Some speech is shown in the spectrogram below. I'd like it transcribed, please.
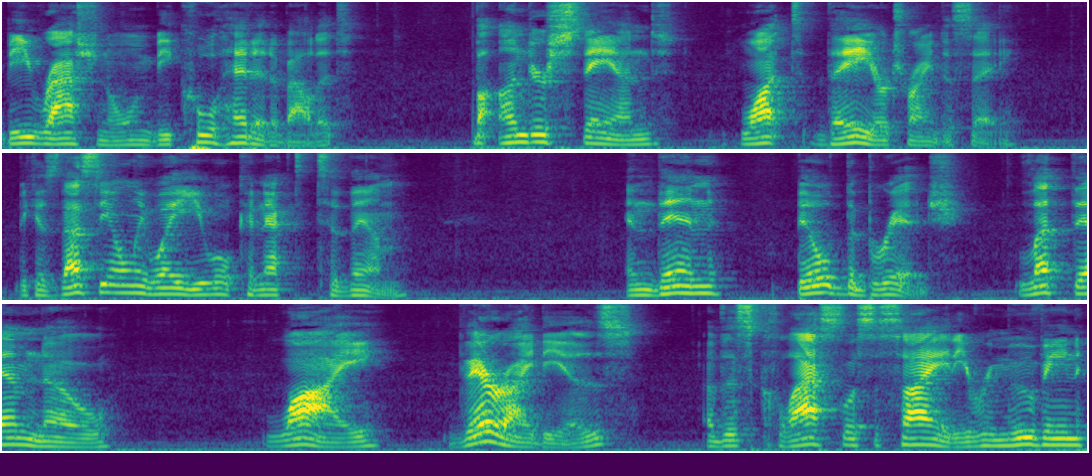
Be rational and be cool-headed about it. But understand what they are trying to say because that's the only way you will connect to them. And then build the bridge. Let them know why their ideas of this classless society, removing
